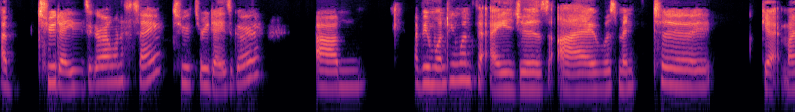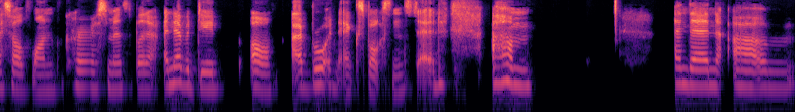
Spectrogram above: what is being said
a two days ago, I want to say, two three days ago. Um, I've been wanting one for ages. I was meant to get myself one for Christmas, but I never did. Oh, I brought an Xbox instead. Um, and then um,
